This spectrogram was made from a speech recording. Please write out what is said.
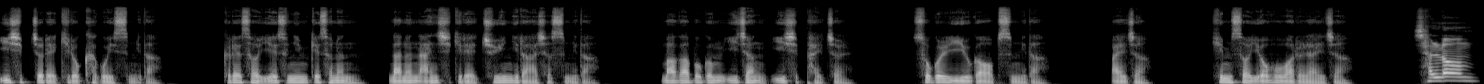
20절에 기록하고 있습니다. 그래서 예수님께서는 나는 안식일의 주인이라 하셨습니다. 마가복음 2장 28절. 속을 이유가 없습니다. 알자. 힘써 여호와를 알자. 샬롬.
